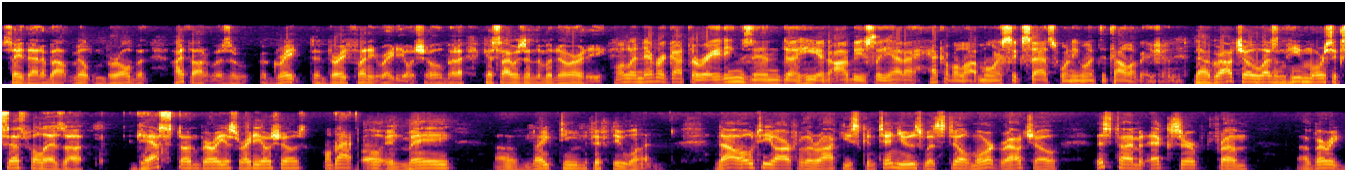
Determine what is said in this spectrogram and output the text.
say that about Milton Berle, but I thought it was a, a great and very funny radio show. But I guess I was in the minority. Well, it never got the ratings, and uh, he had obviously had a heck of a lot more success when he went to television. Now, Groucho wasn't he more successful as a guest on various radio shows? Well, that. Oh, in May of 1951. Now, OTR from the Rockies continues with still more Groucho. This time, an excerpt from a very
